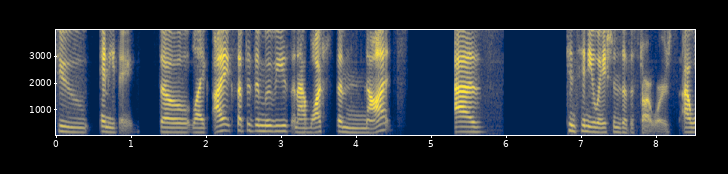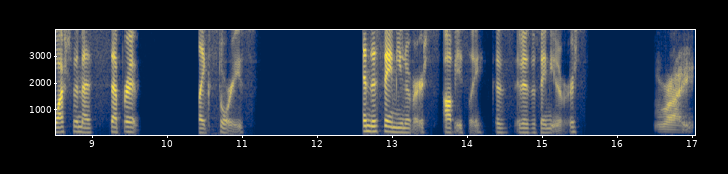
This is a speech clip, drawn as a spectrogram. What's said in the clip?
to anything. So, like, I accepted the movies and I watched them not as continuations of the Star Wars. I watched them as separate, like, stories in the same universe, obviously, because it is the same universe. Right.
